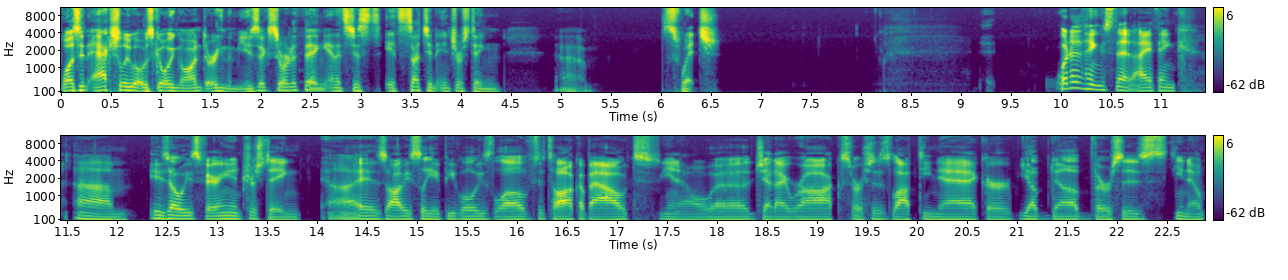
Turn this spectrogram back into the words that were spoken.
wasn't actually what was going on during the music, sort of thing. And it's just it's such an interesting um, switch. One of the things that I think um, is always very interesting uh, is obviously people always love to talk about, you know, uh, Jedi Rocks versus Lapti Nek or Yub Nub versus, you know,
